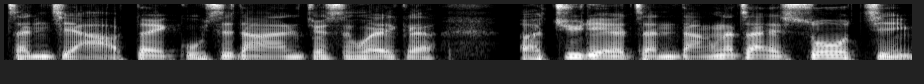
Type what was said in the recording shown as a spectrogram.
增加，对股市当然就是会一个呃剧烈的震荡。那在缩紧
